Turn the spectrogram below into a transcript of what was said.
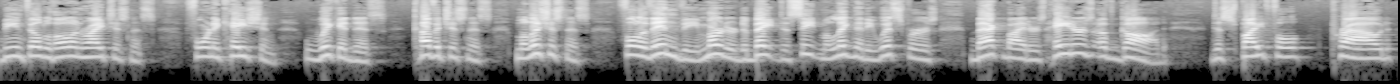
Being filled with all unrighteousness, fornication, wickedness, covetousness, maliciousness, full of envy, murder, debate, deceit, malignity, whisperers, backbiters, haters of God, despiteful, proud,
